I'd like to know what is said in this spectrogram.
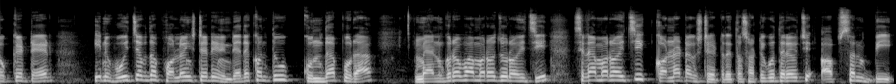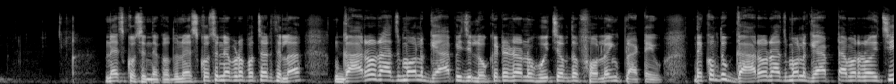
located in which of the following state in India দেখুন কুন্দাপুরা ম্যানগ্রোভ আমার যে রয়েছে সেটা আমার রয়েছে কর্ণাটক স্টেট্রে তো সঠিক উত্তর হচ্ছে অপশন বি নেক্সট কোশ্চিন দেখুন নেক্সট কোশ্চিন আপনার পচারিলা Garo Rajmahal gap is located on which of the following plateau দেখুন গারো রাজমহল গ্যাপটা আমার রয়েছে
